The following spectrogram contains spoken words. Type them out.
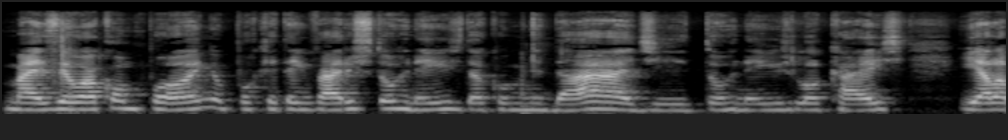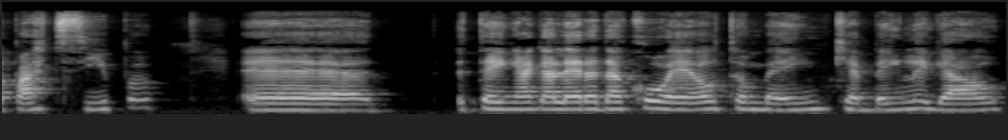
Mas eu acompanho, porque tem vários torneios da comunidade, torneios locais, e ela participa. É, tem a galera da Coel também, que é bem legal.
